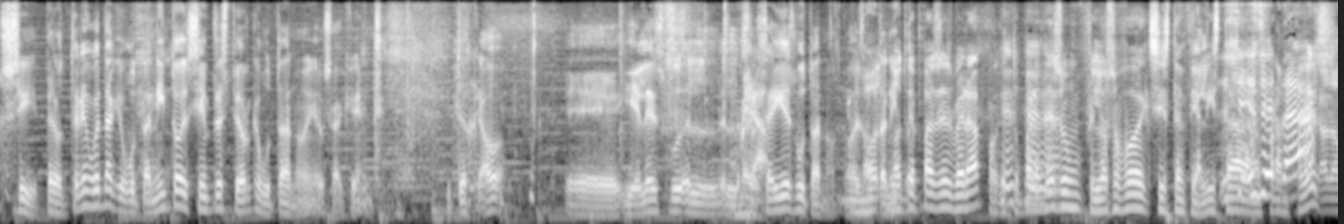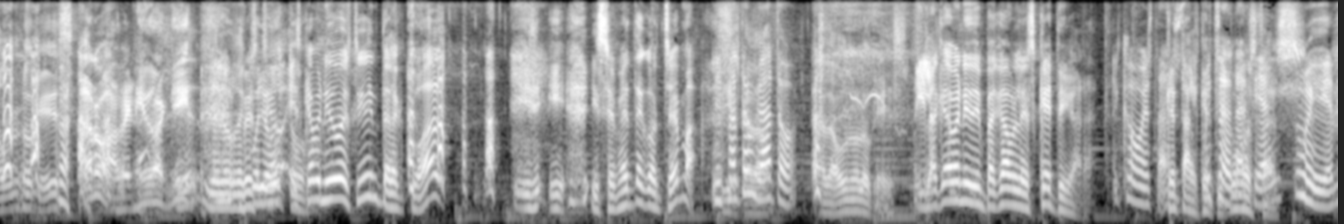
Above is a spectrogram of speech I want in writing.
sí, pero ten en cuenta que butanito siempre es peor que butano, ¿eh? o sea que... Y te, claro, eh, y él es el, el jersey es butano, no, es no, te pases, Vera, porque tú pareces un filósofo existencialista sí, es francés. Cada uno lo que es. Claro, ha venido aquí. es que ha venido vestido intelectual y, y, se mete con Chema. Le falta un gato. Cada uno lo que es. Y la que ha venido impecable es Ketty Gara. ¿Cómo estás? ¿Qué tal? ¿Qué Muchas ¿Cómo gracias. estás? Muy bien.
